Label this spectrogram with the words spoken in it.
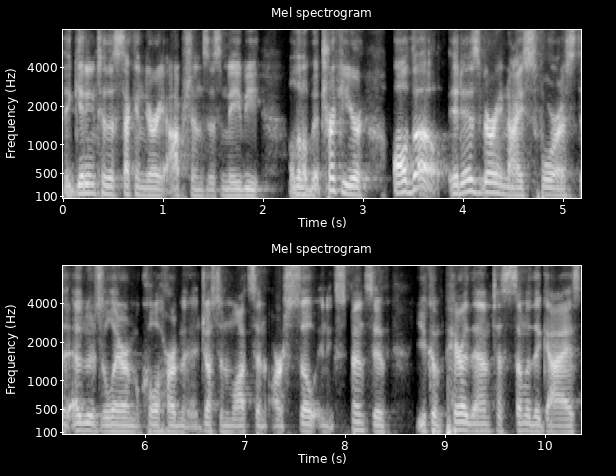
that getting to the secondary options is maybe a little bit trickier. Although it is very nice for us that Edwards-Helaire, Mecole Hardman, and Justin Watson are so inexpensive. You compare them to some of the guys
